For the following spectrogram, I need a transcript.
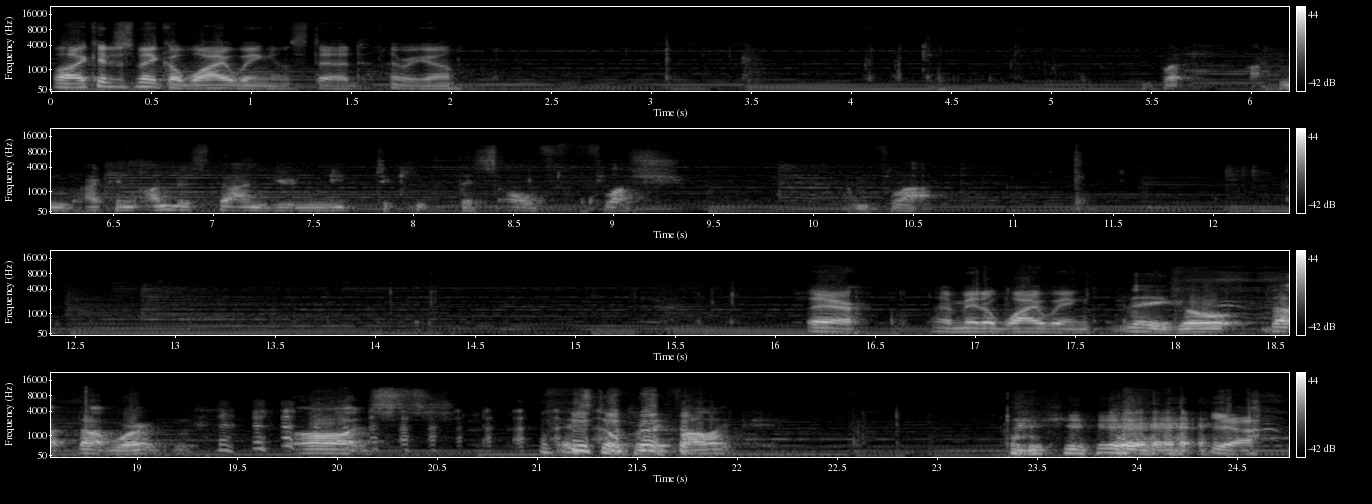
Well, I could just make a Y wing instead. There we go. but I can I can understand you need to keep this all flush and flat. There, I made a Y wing. There you go. That that worked. Oh, it's it's still pretty phallic. Yeah. Yeah.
